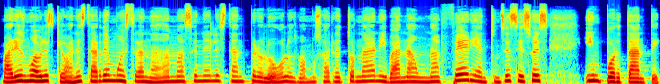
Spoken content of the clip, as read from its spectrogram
varios muebles que van a estar de muestra nada más en el stand, pero luego los vamos a retornar y van a una feria. Entonces eso es importante.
